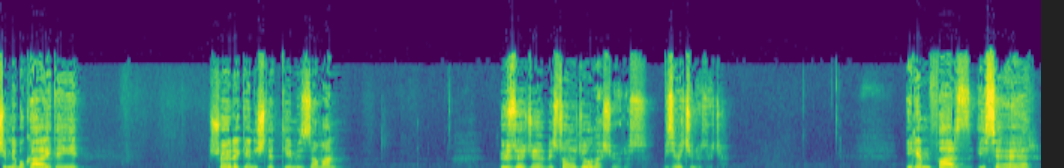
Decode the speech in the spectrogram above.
Şimdi bu kaideyi şöyle genişlettiğimiz zaman üzücü bir sonuca ulaşıyoruz. Bizim için üzücü. İlim farz ise eğer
